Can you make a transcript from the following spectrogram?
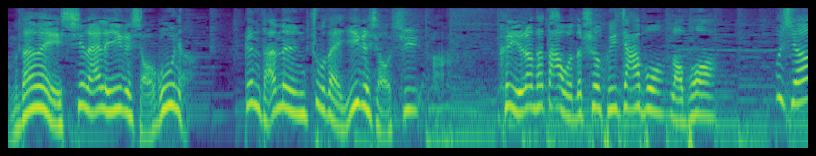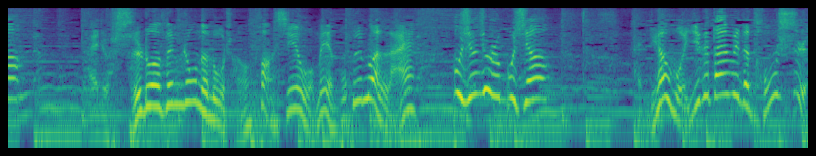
我们单位新来了一个小姑娘，跟咱们住在一个小区啊，可以让她搭我的车回家不？老婆，不行。哎，就十多分钟的路程，放心，我们也不会乱来。不行就是不行。哎，你看我一个单位的同事，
